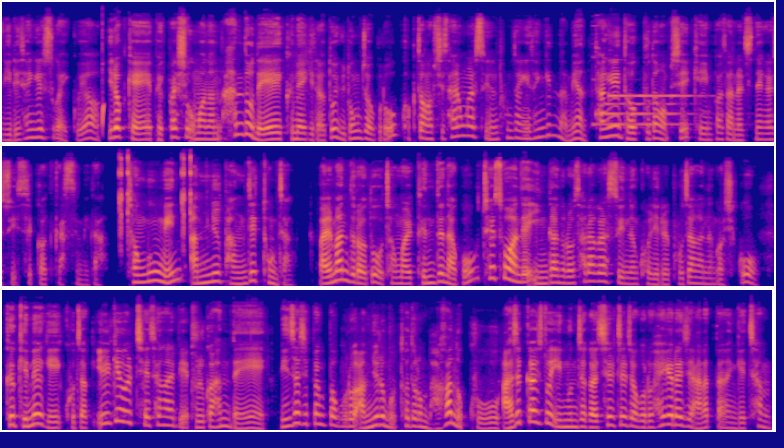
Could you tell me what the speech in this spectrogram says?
일이 생길 수가 있고요. 이렇게 185만 원 한도 내의 금액이라도 유동적으로 걱정 없이 사용할 수 있는 통장이 생긴다면 당연히 더욱 부담 없이 개인 파산을 진행할 수 있을 것 같습니다. 전국민 압류 방지 통장. 말만 들어도 정말 든든하고 최소한의 인간으로 살아갈 수 있는 권리를 보장하는 것이고 그 금액이 고작 1개월치의 생활비에 불과한데 민사집행법으로 압류를 못하도록 막아놓고 아직까지도 이 문제가 실질적으로 해결하지 않았다는 게 참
